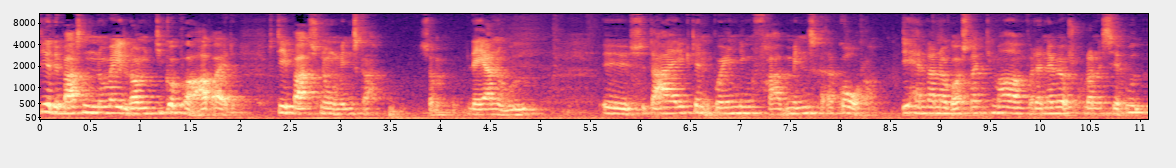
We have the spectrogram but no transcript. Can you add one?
bliver det bare sådan normalt om, de går på arbejde. Det er bare sådan nogle mennesker, som lærer noget. Øh, så der er ikke den branding fra mennesker, der går der. Det handler nok også rigtig meget om, hvordan erhvervsskolerne ser ud.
